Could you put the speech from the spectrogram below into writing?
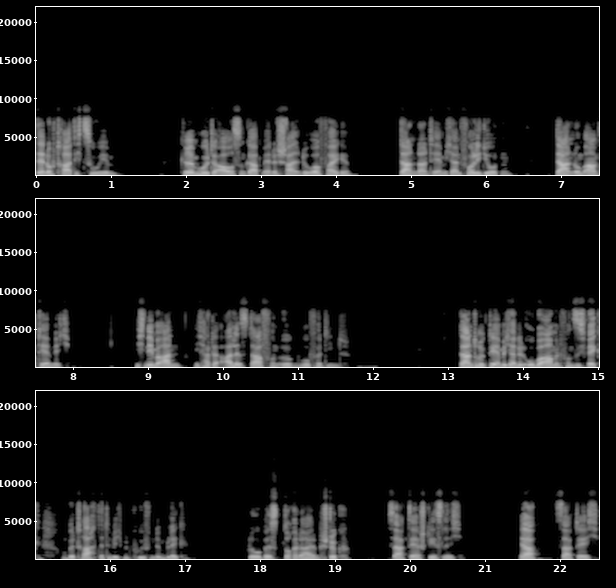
Dennoch trat ich zu ihm. Grimm holte aus und gab mir eine schallende Ohrfeige. Dann nannte er mich einen Vollidioten. Dann umarmte er mich. Ich nehme an, ich hatte alles davon irgendwo verdient. Dann drückte er mich an den Oberarmen von sich weg und betrachtete mich mit prüfendem Blick. Du bist noch in einem Stück, sagte er schließlich. Ja, sagte ich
